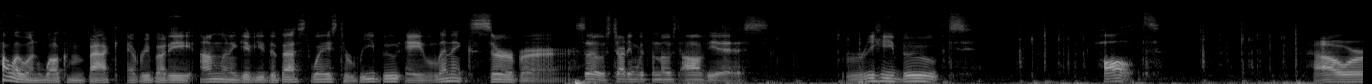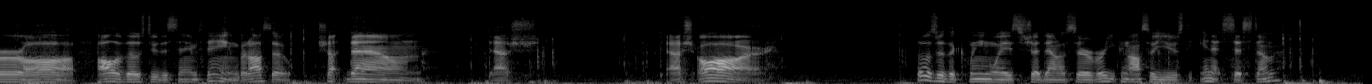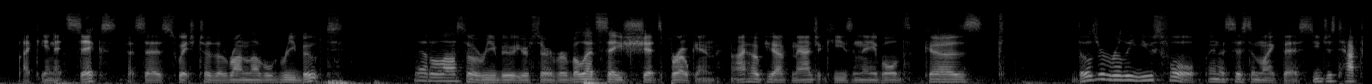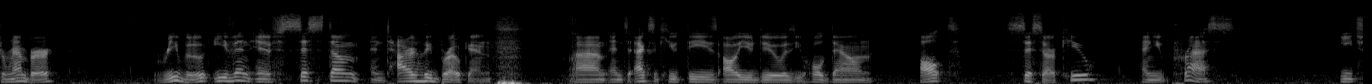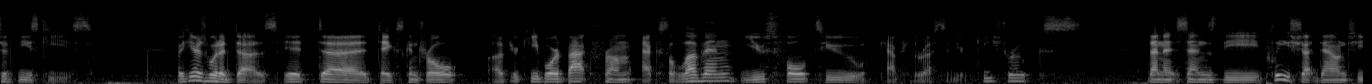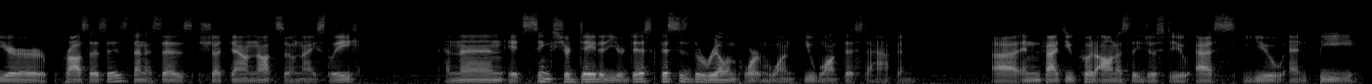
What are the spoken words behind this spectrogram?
Hello and welcome back everybody. I'm going to give you the best ways to reboot a Linux server. So starting with the most obvious. Reboot. Halt. Power off. All of those do the same thing, but also shut down. Dash. Dash R. Those are the clean ways to shut down a server. You can also use the init system like init 6 that says switch to the run level reboot. That'll also reboot your server, but let's say shit's broken. I hope you have magic keys enabled, because those are really useful in a system like this. You just have to remember, reboot even if system entirely broken. um, and to execute these, all you do is you hold down Alt, SysRQ, and you press each of these keys. But here's what it does. It uh, takes control of your keyboard back from X11, useful to capture the rest of your keystrokes. Then it sends the please shut down to your processes. Then it says shut down not so nicely. And then it syncs your data to your disk. This is the real important one. You want this to happen. Uh, and in fact, you could honestly just do S, U, and B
